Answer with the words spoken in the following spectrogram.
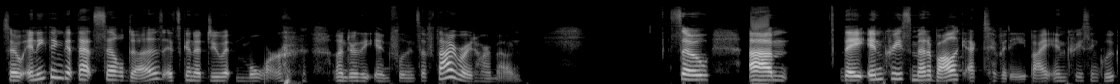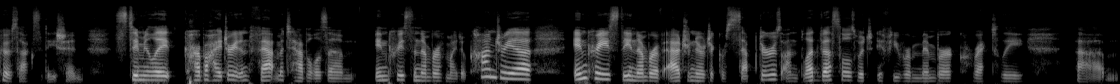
So anything that that cell does, it's going to do it more under the influence of thyroid hormone. So um, they increase metabolic activity by increasing glucose oxidation, stimulate carbohydrate and fat metabolism, increase the number of mitochondria, increase the number of adrenergic receptors on blood vessels, which, if you remember correctly, um,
